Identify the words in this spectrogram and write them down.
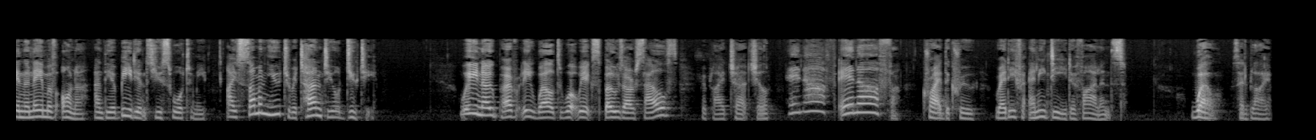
In the name of honour and the obedience you swore to me, I summon you to return to your duty. We know perfectly well to what we expose ourselves, replied Churchill. Enough, enough, cried the crew, ready for any deed of violence. Well, said Bligh,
